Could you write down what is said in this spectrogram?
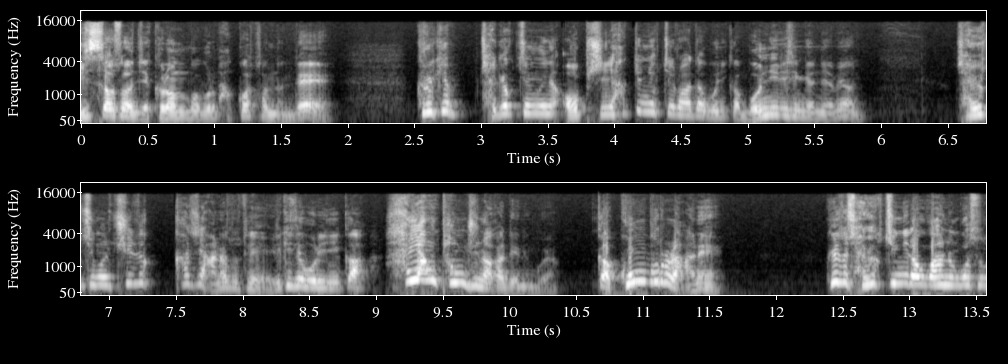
있어서 이제 그런 법으로 바꿨었는데 그렇게 자격증은 없이 합격력제로 하다 보니까 뭔 일이 생겼냐면 자격증을 취득하지 않아도 돼. 이렇게 돼버리니까 하향평준화가 되는 거야. 그러니까 공부를 안 해. 그래서 자격증이라고 하는 것을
